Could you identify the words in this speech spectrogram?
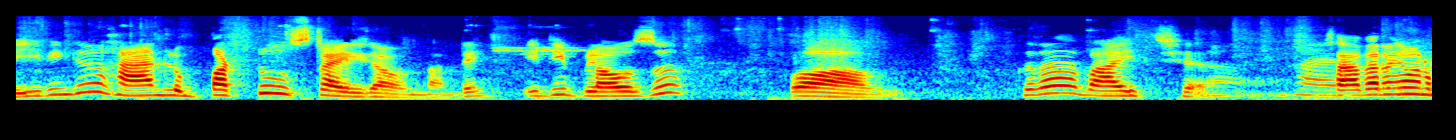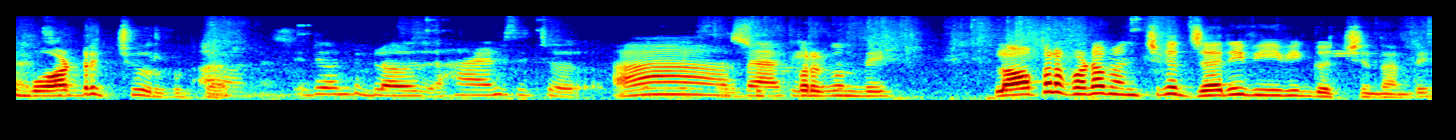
వీవింగ్ హ్యాండ్లూమ్ పట్టు స్టైల్గా ఉందండి. ఇది బ్లౌజ్ కదా బాగా ఇచ్చారు సాధారణంగా మనం బార్డర్ ఇచ్చి ఊరుకుంటారు. ఇది అంటే బ్లౌజ్ హ్యాండ్స్ ఇచ్చారు. సూపర్గా ఉంది లోపల కూడా మంచిగా జరీ వీవింగ్ వచ్చిందండి.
